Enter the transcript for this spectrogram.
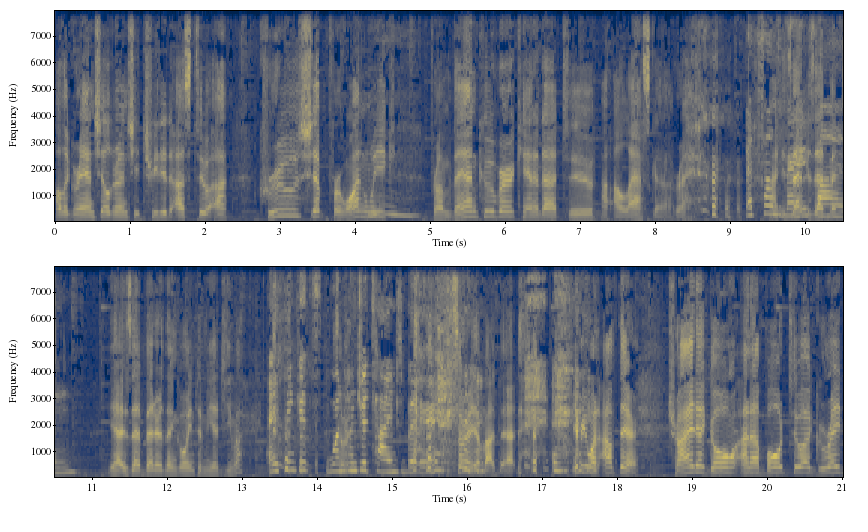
all the grandchildren. She treated us to a cruise ship for one week from Vancouver, Canada, to uh, Alaska. Right? that sounds is that- very is that be- fun. yeah, is that better than going to Miyajima? I think it's 100 times better. Sorry about that. Everyone out there, try to go on a boat to a great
